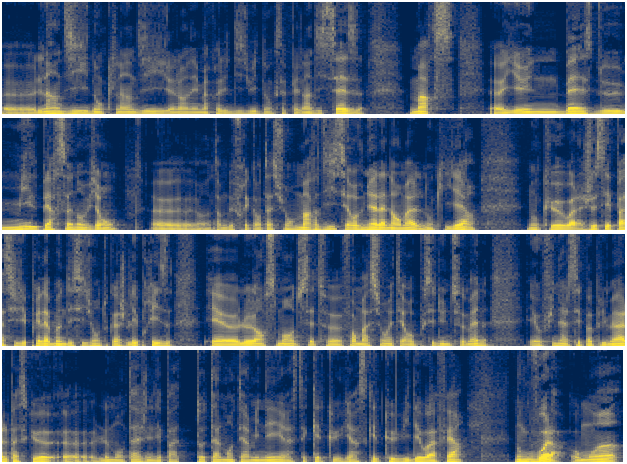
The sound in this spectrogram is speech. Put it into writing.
Euh, lundi, donc lundi, là on est mercredi 18, donc ça fait lundi 16 mars, il y a eu une baisse de 1000 personnes environ en termes de fréquentation. Mardi, c'est revenu à la normale, donc hier. Donc euh, voilà, je ne sais pas si j'ai pris la bonne décision, en tout cas je l'ai prise. Et euh, le lancement de cette euh, formation a été repoussé d'une semaine. Et au final, c'est pas plus mal parce que le montage n'était pas totalement terminé. Il, reste quelques vidéos à faire. Donc voilà, au moins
